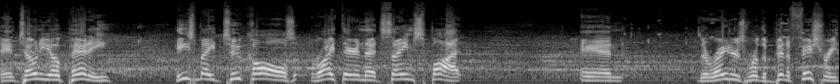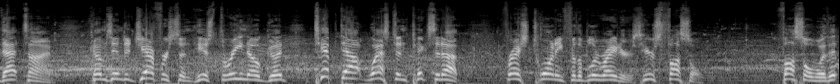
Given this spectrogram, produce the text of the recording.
Antonio Petty, he's made two calls right there in that same spot. And the Raiders were the beneficiary that time. Comes into Jefferson. His three no good. Tipped out. Weston picks it up. Fresh 20 for the Blue Raiders. Here's Fussell. Fussell with it.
